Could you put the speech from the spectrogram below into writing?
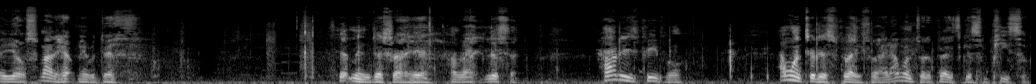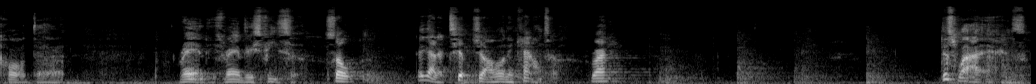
Hey, yo, somebody help me with this. Help me with this right here. All right, listen. How these people, I went to this place, right? I went to the place to get some pizza called uh, Randy's, Randy's Pizza. So they got a tip jar on the counter, right? This is why I ask.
